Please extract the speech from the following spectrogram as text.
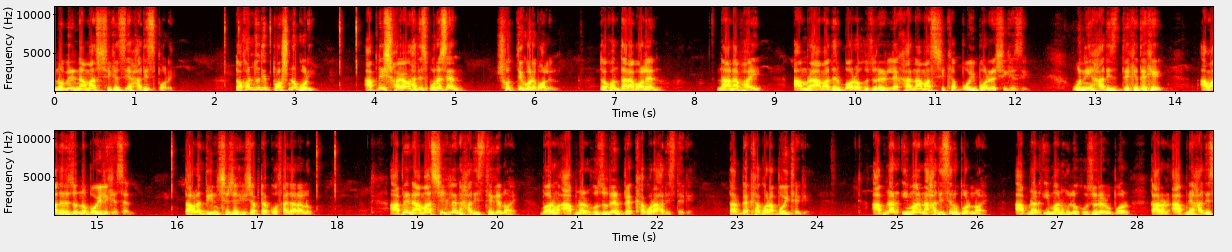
নবীর নামাজ শিখেছি হাদিস পড়ে। তখন যদি প্রশ্ন করি, আপনি স্বয়ং হাদিস পড়েছেন? সত্যি করে বলেন। তখন তারা বলেন, না না ভাই, আমরা আমাদের বড় হুজুরের লেখা নামাজ শিক্ষা বই পড়ে শিখেছি। উনি হাদিস দেখে দেখে আমাদের জন্য বই লিখেছেন। তাহলে দিন শেষে হিসাবটা কোথায় দাঁড়াল? আপনি নামাজ শিখলেন হাদিস থেকে নয়, বরং আপনার হুজুরের ব্যাখ্যা করা হাদিস থেকে, তার ব্যাখ্যা করা বই থেকে। আপনার ইমান হাদিসের উপর নয়, আপনার ইমান হলো হুজুরের উপর, কারণ আপনি হাদিস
